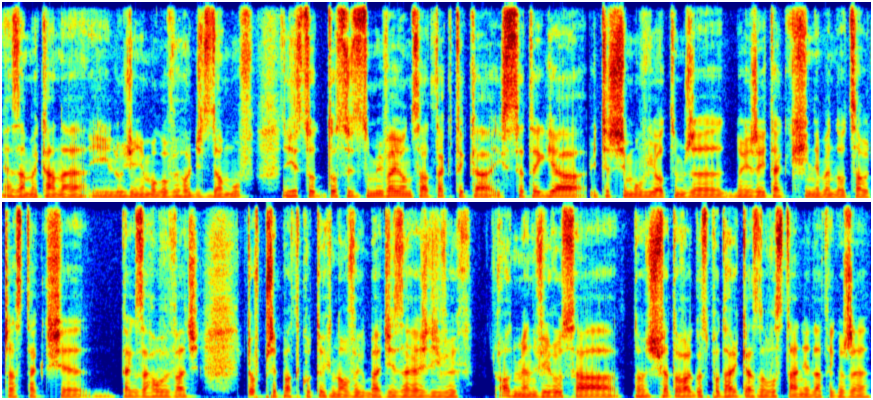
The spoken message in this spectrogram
zamykane i ludzie nie mogą wychodzić z domów. Jest to dosyć zdumiewająca taktyka i strategia i też się mówi o tym, że no jeżeli tak Chiny będą cały czas tak się tak zachowywać, to w przypadku tych nowych, bardziej zaraźliwych odmian wirusa, no, światowa gospodarka znowu stanie, dlatego że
